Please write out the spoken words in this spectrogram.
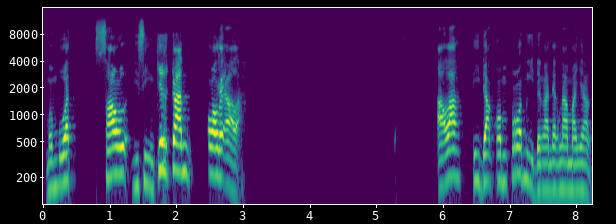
membuat Saul disingkirkan oleh Allah. Allah tidak kompromi dengan yang namanya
